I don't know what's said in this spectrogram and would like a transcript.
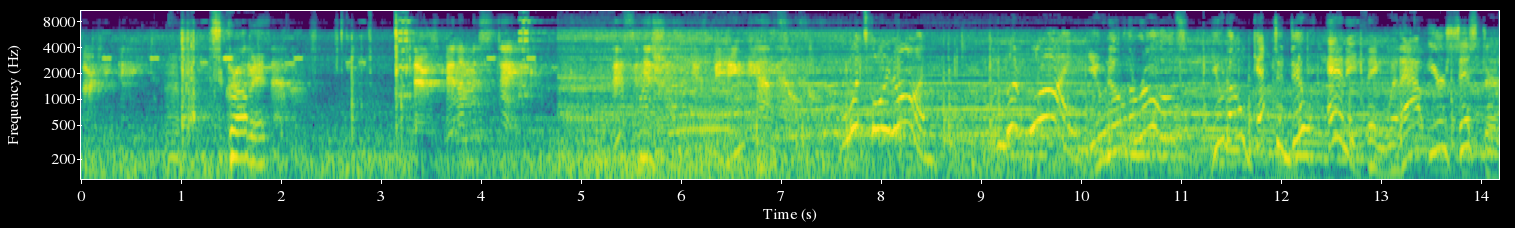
38. Scrub it. There's been a mistake. This mission is being cancelled. What's going on? But why? You know the rules. You don't get to do anything without your sister.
